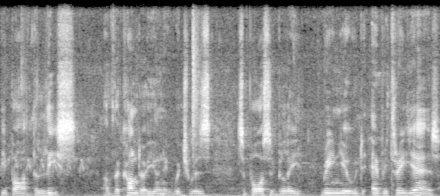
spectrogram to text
he bought the lease of the condo unit which was supposedly renewed every three years.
